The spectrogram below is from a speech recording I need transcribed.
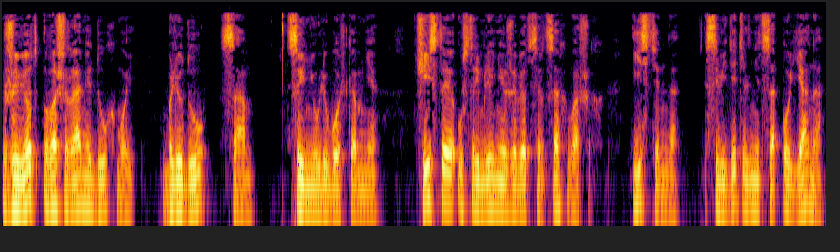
Живет в ашраме дух мой блюду сам, ценю любовь ко мне. Чистое устремление живет в сердцах ваших. Истинно, свидетельница Ояна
